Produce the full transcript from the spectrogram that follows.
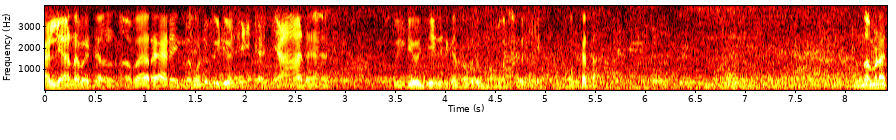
കല്യാണ വീട്ടിൽ നിന്ന് വേറെ ആരെങ്കിലും കൊണ്ട് വീഡിയോ ചെയ്യിക്കാം ഞാൻ വീഡിയോ ചെയ്തിരിക്കുന്ന ഒരു മോശമില്ലേ? നോക്കട്ടെ. നമ്മുടെ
